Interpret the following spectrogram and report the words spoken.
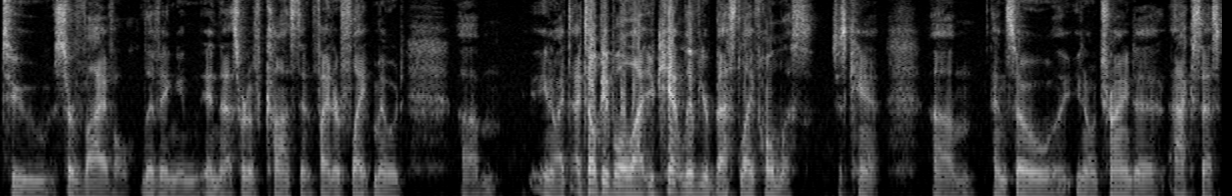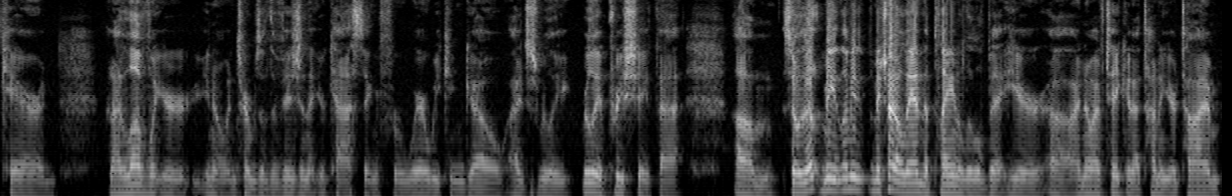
to survival living in, in that sort of constant fight or flight mode. Um, you know I, I tell people a lot you can't live your best life homeless just can't um, and so you know trying to access care and and I love what you're, you know, in terms of the vision that you're casting for where we can go. I just really, really appreciate that. Um, so let me let me let me try to land the plane a little bit here. Uh, I know I've taken a ton of your time.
